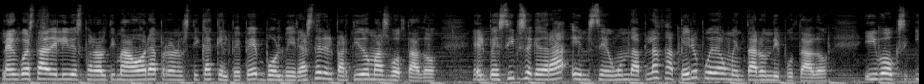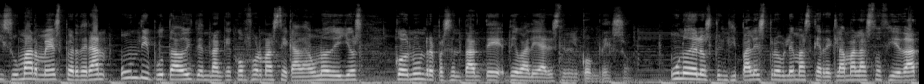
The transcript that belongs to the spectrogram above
La encuesta del IBEX para última hora pronostica que el PP volverá a ser el partido más votado. El PSIP se quedará en segunda plaza, pero puede aumentar un diputado. Y Vox y Sumar Mes perderán un diputado y tendrán que conformarse cada uno de ellos con un representante de Baleares en el Congreso uno de los principales problemas que reclama la sociedad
